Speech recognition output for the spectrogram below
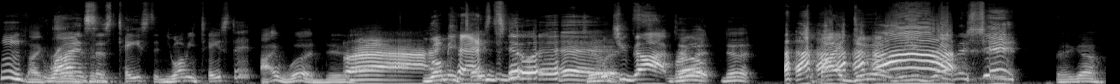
Like I would Ryan put- says taste it. You want me to taste it? I would, dude. Ah, You want me to taste it? do it. Do What it. you got, bro? Do it, do it. If I do it, will you grab this shit? There you go.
